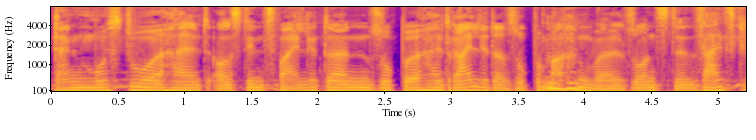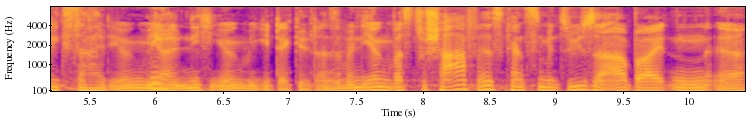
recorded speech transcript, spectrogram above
dann musst du halt aus den zwei Litern Suppe halt drei Liter Suppe machen, weil sonst äh, Salz kriegst du halt irgendwie Mhm. Nee. halt nicht irgendwie gedeckelt. Also wenn irgendwas zu scharf ist, kannst du mit Süße arbeiten. Äh,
